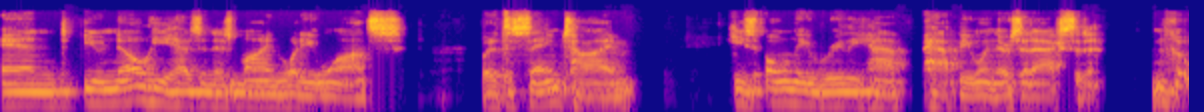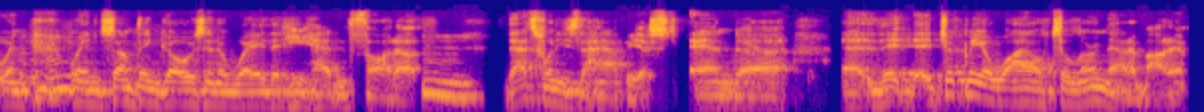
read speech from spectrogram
and you know he has in his mind what he wants, but at the same time, he's only really hap- happy when there's an accident. when Mm-hmm. when something goes in a way that he hadn't thought of Mm. that's when he's the happiest and uh, uh, it, it took me a while to learn that about him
